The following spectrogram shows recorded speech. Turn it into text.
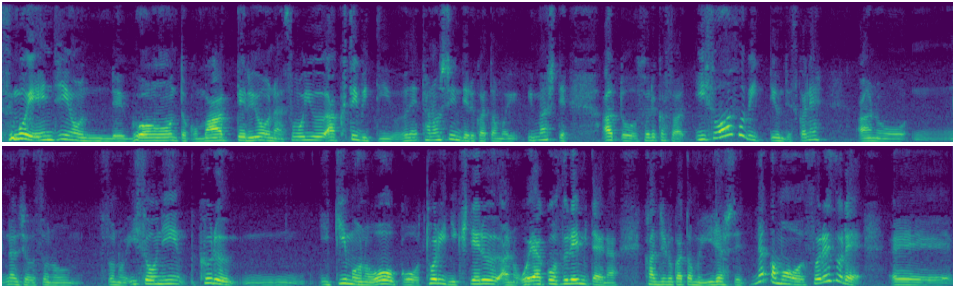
すごいエンジン音でグーンとこう回ってるような、そういうアクティビティをね、楽しんでる方もいまして、あと、それかさ、磯遊びっていうんですかね。あの、なんでしょう、その、その磯に来る生き物をこう取りに来てるあの親子連れみたいな感じの方もいらして、なんかもうそれぞれ、え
